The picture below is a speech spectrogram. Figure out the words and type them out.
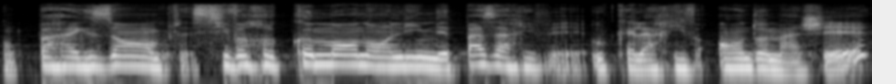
Donc, par exemple, si votre commande en ligne n'est pas arrivée ou qu'elle arrive endommagée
